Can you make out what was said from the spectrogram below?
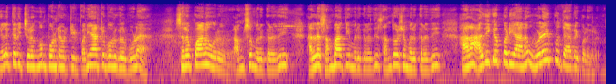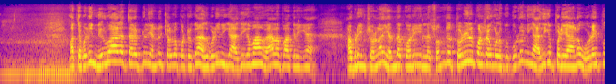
நிலக்கரி சுரங்கம் போன்றவற்றில் பணியாற்றுபவர்கள் கூட சிறப்பான ஒரு அம்சம் இருக்கிறது. நல்ல சம்பாத்தியம் இருக்கிறது சந்தோஷம் இருக்கிறது. ஆனால் அதிகப்படியான உழைப்பு தேவைப்படுகிறது. மற்றபடி நிர்வாக தரப்பில் என்ன சொல்லப்பட்டிருக்கோ அதுபடி நீங்கள் அதிகமாக வேலை பார்க்குறீங்க அப்படின்னு சொன்னால் எந்த குறையும் இல்லை. சொந்த தொழில் பண்ணுறவங்களுக்கு கூட நீங்கள் அதிகப்படியான உழைப்பு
